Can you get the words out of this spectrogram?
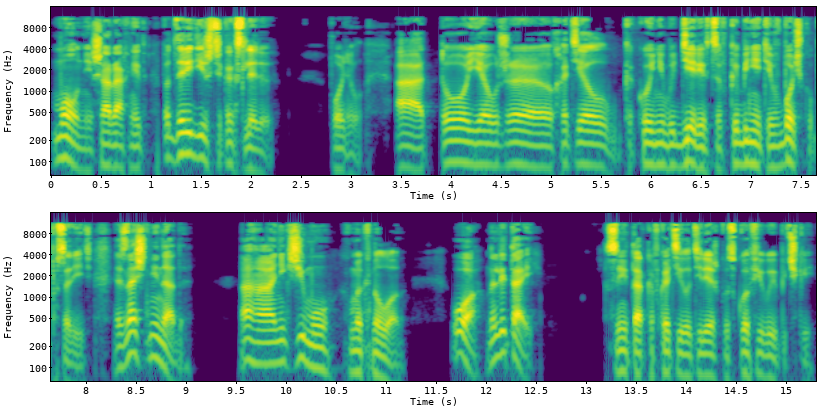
молнией шарахнет, подзарядишься как следует. Понял. А то я уже хотел какое-нибудь деревце в кабинете в бочку посадить. Значит, не надо. Ага, ни к чему, хмыкнул он. О, налетай. Санитарка вкатила тележку с кофе и выпечкой.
